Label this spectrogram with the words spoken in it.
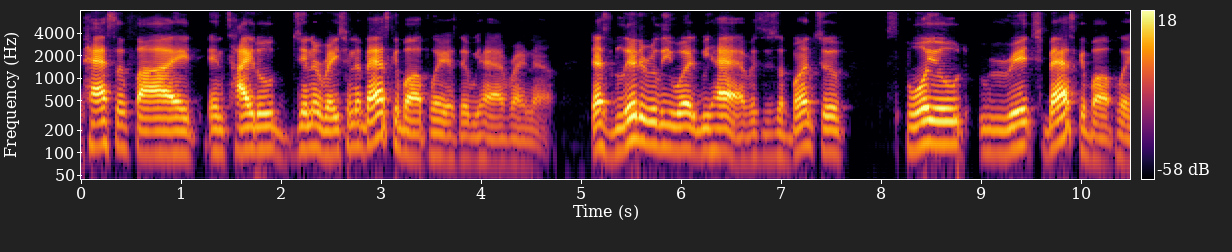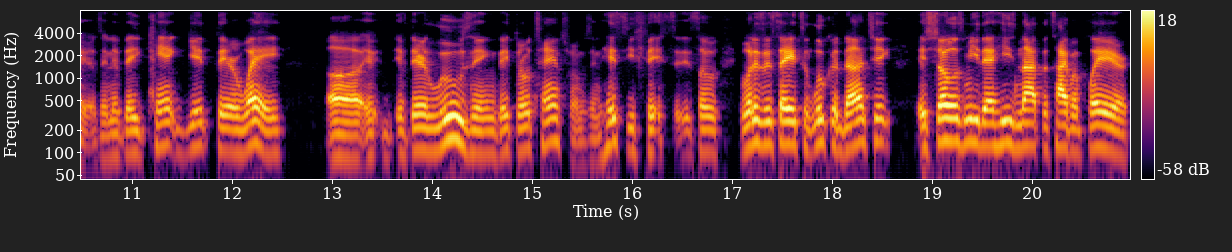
pacified, entitled generation of basketball players that we have right now. That's literally what we have. It's just a bunch of spoiled, rich basketball players, and if they can't get their way, uh, if, if they're losing, they throw tantrums and hissy fits. So, what does it say to Luka Doncic? It shows me that he's not the type of player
